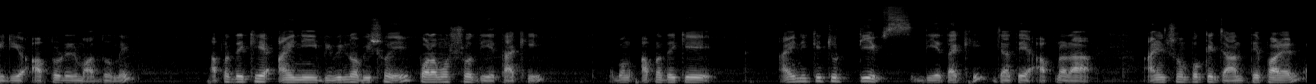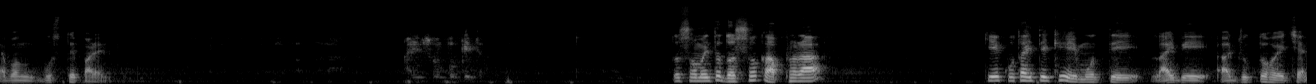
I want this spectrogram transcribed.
ভিডিও আপলোডের মাধ্যমে আপনাদেরকে আইনি বিভিন্ন বিষয়ে পরামর্শ দিয়ে থাকি এবং আপনাদেরকে আইনি কিছু টিপস দিয়ে থাকি যাতে আপনারা আইন সম্পর্কে জানতে পারেন এবং বুঝতে পারেন আইন সম্পর্কে তো সম্মানিত দর্শক, আপনারা কে কোথায় থেকে এই মধ্যে লাইভে যুক্ত হয়েছেন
